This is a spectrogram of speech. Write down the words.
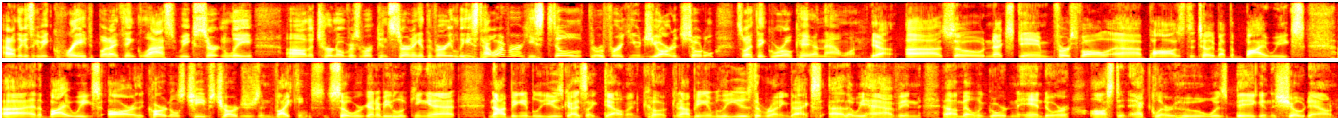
I don't think it's going to be great, but I think last week certainly uh, the turnovers were concerning at the very least. However, he still threw for a huge yardage total, so I think we're okay on that one. Yeah. Uh, so next game, first of all, uh, pause to tell you about the bye weeks, uh, and the bye weeks are the Cardinals, Chiefs, Chargers, and Vikings. So we're going to be looking at not being able to use guys like Dalvin Cook, not being able to use the running backs uh, that we have in Melvin Gordon and or Austin Ekeler, who was big in the show down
